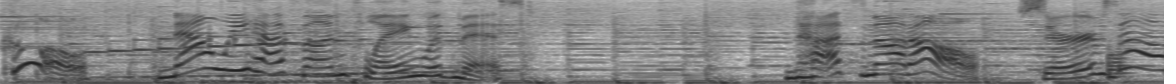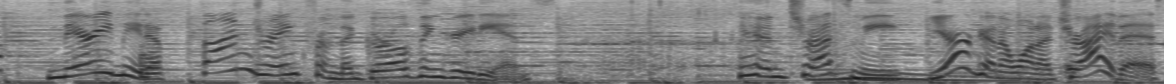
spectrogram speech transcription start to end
Cool! Now we have fun playing with mist. That's not all. Serves up! Mary made a fun drink from the girls' ingredients. And trust me, you're gonna want to try this.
